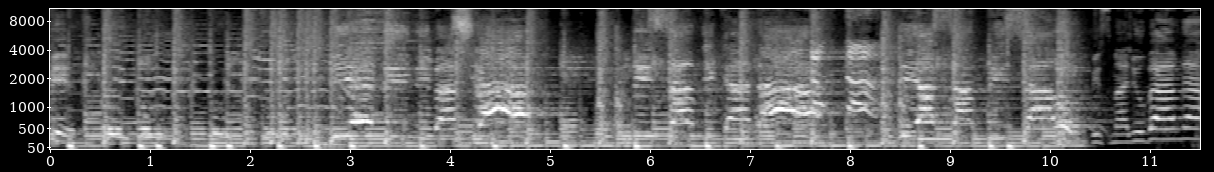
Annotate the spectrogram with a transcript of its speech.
Jadan svijet Jedini baš ja Nisam nikada Ja sam pisao pisma ljubavna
